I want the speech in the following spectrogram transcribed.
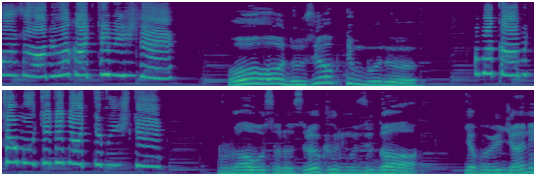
Olsun abi bak attım işte. Oha nasıl yaptın bunu? Bak abi tam ortadan attım işte. Bravo sana sıra kırmızıda. Yapabileceğine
